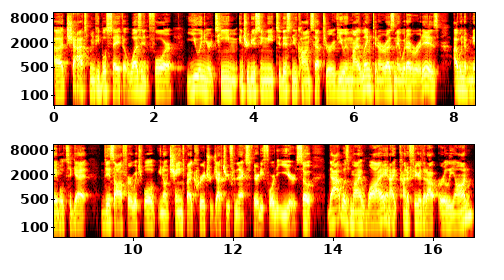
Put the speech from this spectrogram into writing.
uh, chats when people say if it wasn't for you and your team introducing me to this new concept or reviewing my linkedin or resume whatever it is i wouldn't have been able to get this offer which will you know change my career trajectory for the next 30 40 years. So that was my why and i kind of figured that out early on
